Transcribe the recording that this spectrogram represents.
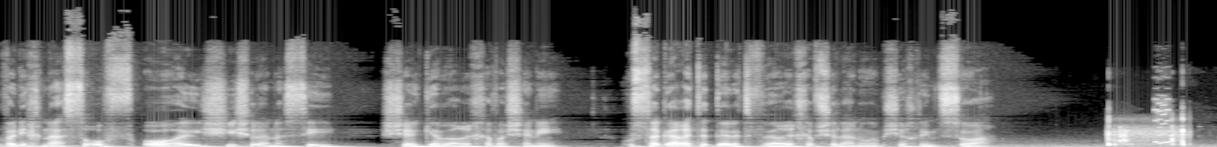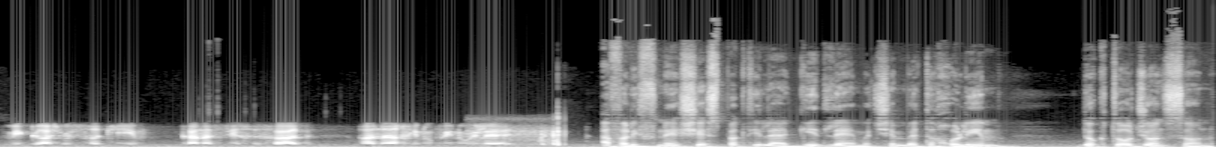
ונכנס רופאו האישי של הנשיא, שהגיע מהרכב השני. הוא סגר את הדלת והרכב שלנו המשיך לנסוע. מגרש משחקים, כאן נסיך אחד, אנא הכינו פינוי ל... אבל לפני שהספקתי להגיד להם את שם בית החולים, דוקטור ג'ונסון,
